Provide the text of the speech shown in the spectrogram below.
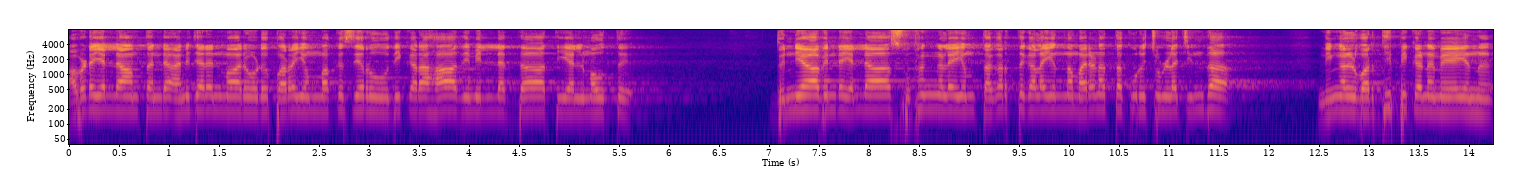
അവിടെയെല്ലാം തന്റെ അനുചരന്മാരോട് പറയും മൗത്ത്. ദുന്യാവിന്റെ എല്ലാ സുഖങ്ങളെയും തകർത്ത് കളയുന്ന മരണത്തെക്കുറിച്ചുള്ള ചിന്ത നിങ്ങൾ വർദ്ധിപ്പിക്കണമേ എന്ന്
